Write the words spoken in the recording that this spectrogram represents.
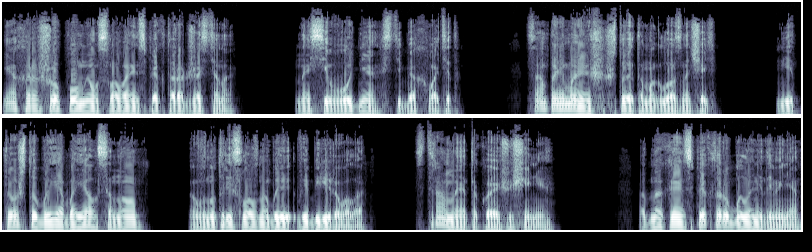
Я хорошо помнил слова инспектора Джастина. «На сегодня с тебя хватит». Сам понимаешь, что это могло означать. Не то чтобы я боялся, но внутри словно бы вибрировало. Странное такое ощущение. Однако инспектору было не до меня.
